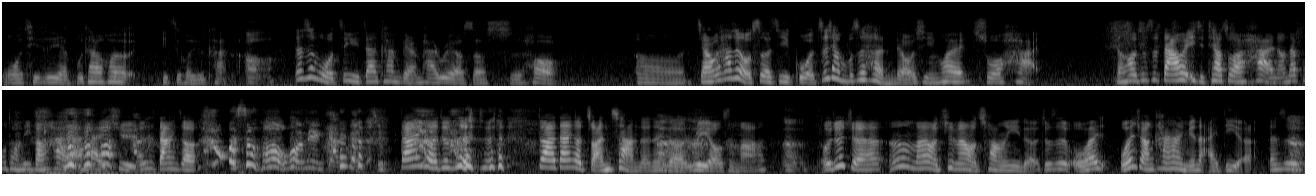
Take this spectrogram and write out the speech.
我其实也不太会一直回去看啦。嗯，但是我自己在看别人拍 reels 的时候，呃，假如他是有设计过，之前不是很流行会说嗨，然后就是大家会一起跳出来嗨，然后在不同地方嗨来嗨去，就是当一个 为什么有画面感？当一个就是对啊，当一个转场的那个 reels 吗？嗯我就觉得嗯蛮有趣，蛮有创意的，就是我会我很喜欢看它里面的 idea 啦，但是嗯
